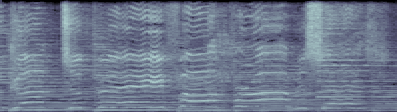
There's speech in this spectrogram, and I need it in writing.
You've got to pay for promises.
